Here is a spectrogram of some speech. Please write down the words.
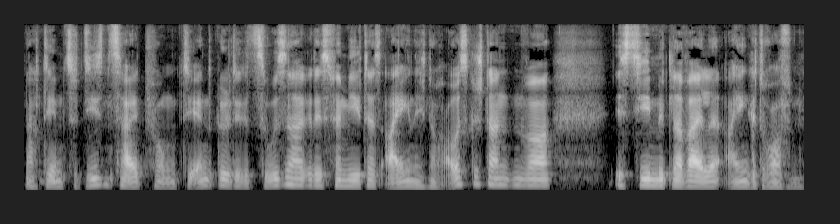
nachdem zu diesem Zeitpunkt die endgültige Zusage des Vermieters eigentlich noch ausgestanden war, ist sie mittlerweile eingetroffen.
